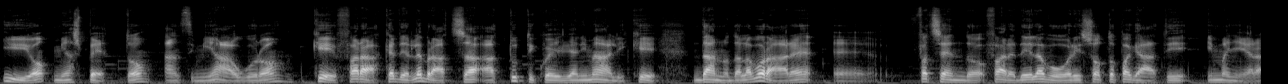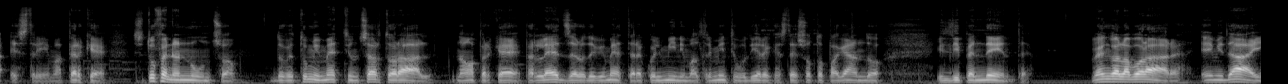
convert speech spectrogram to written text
io mi aspetto, anzi mi auguro, che farà cadere le braccia a tutti quegli animali che danno da lavorare eh, facendo fare dei lavori sottopagati in maniera estrema. Perché se tu fai un annuncio dove tu mi metti un certo RAL, no? perché per leggerlo devi mettere quel minimo, altrimenti vuol dire che stai sottopagando il dipendente. Vengo a lavorare e mi dai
